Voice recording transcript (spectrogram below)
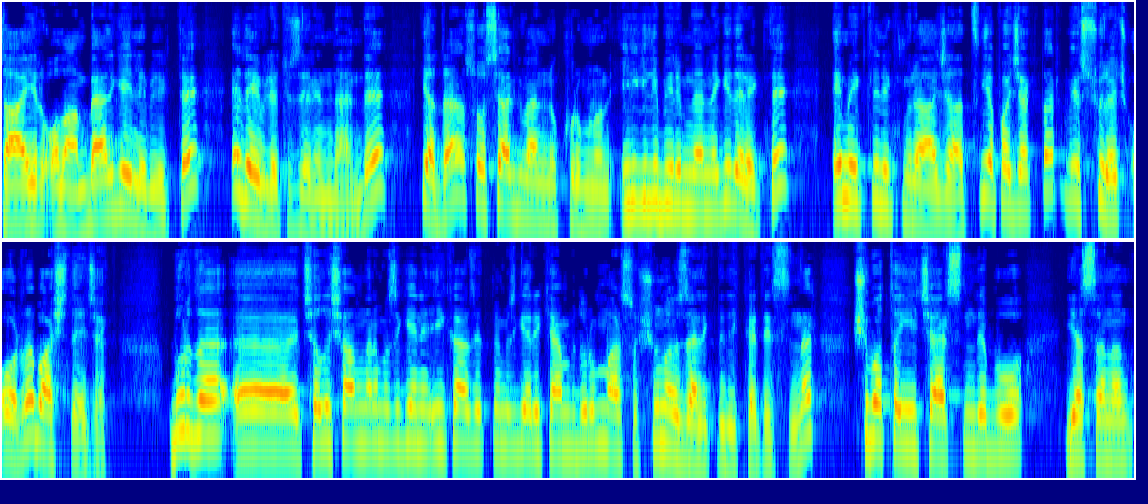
dair olan belgeyle birlikte E-Devlet üzerinden de ya da Sosyal Güvenlik Kurumu'nun ilgili birimlerine giderek de emeklilik müracaatı yapacaklar ve süreç orada başlayacak. Burada e, çalışanlarımızı gene ikaz etmemiz gereken bir durum varsa şunu özellikle dikkat etsinler. Şubat ayı içerisinde bu yasanın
